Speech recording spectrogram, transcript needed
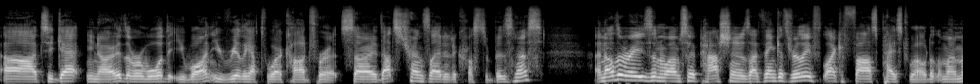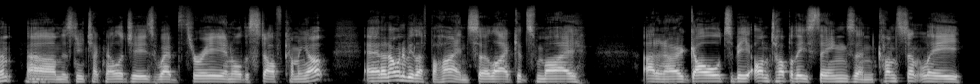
uh, to get you know the reward that you want, you really have to work hard for it. So that's translated across to business. Another reason why I'm so passionate is I think it's really like a fast paced world at the moment. Mm. Um, there's new technologies, Web3, and all the stuff coming up. And I don't want to be left behind. So, like, it's my I don't know, goal to be on top of these things and constantly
